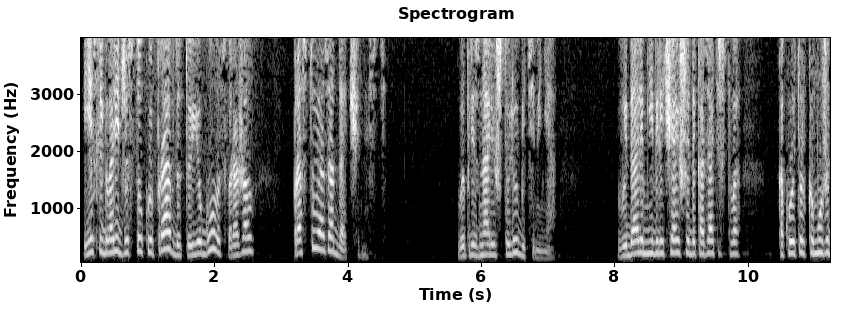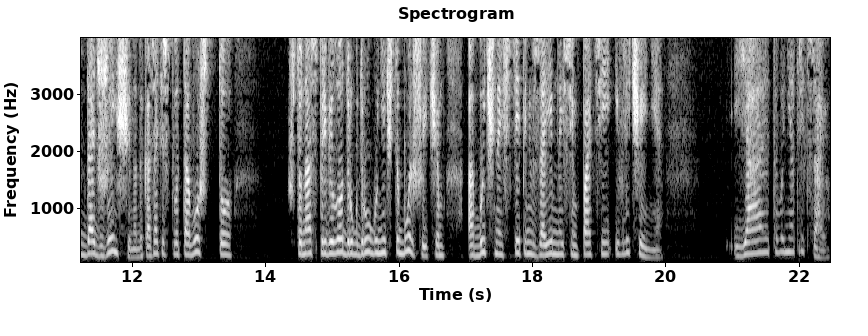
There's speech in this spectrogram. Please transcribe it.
И если говорить жестокую правду, то ее голос выражал простую озадаченность. «Вы признали, что любите меня. Вы дали мне величайшее доказательство, какое только может дать женщина, доказательство того, что что нас привело друг к другу нечто большее, чем обычная степень взаимной симпатии и влечения. Я этого не отрицаю.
